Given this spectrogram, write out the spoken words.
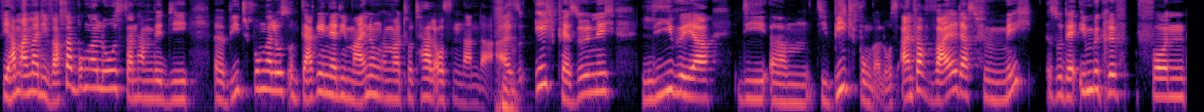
Wir haben einmal die Wasserbungalows, dann haben wir die äh, Beachbungalows und da gehen ja die Meinungen immer total auseinander. Also ich persönlich liebe ja die, ähm, die Beach-Bungalows. Einfach weil das für mich so der Inbegriff von,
